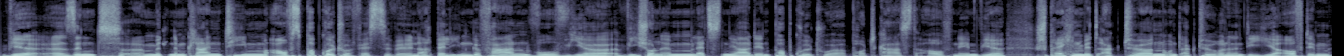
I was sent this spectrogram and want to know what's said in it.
Wir äh, sind äh, mit einem kleinen Team aufs Popkulturfestival nach Berlin gefahren, wo wir wie schon im letzten Jahr den Popkultur-Podcast aufnehmen. Wir sprechen mit Akteuren und Akteurinnen, die hier auf dem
